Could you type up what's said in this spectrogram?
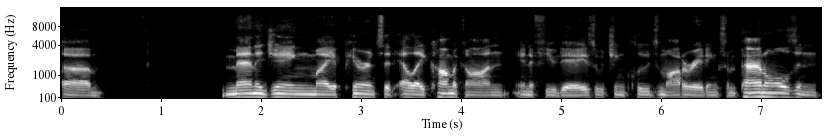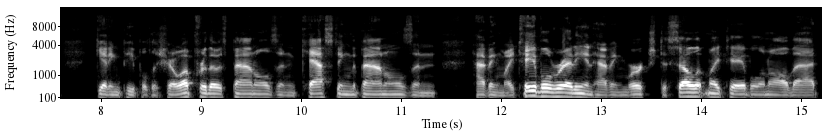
um, managing my appearance at LA Comic Con in a few days, which includes moderating some panels and getting people to show up for those panels and casting the panels and having my table ready and having merch to sell at my table and all that.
